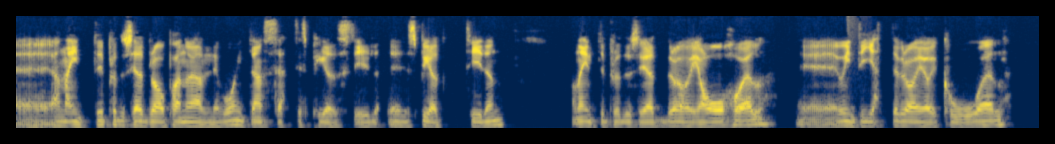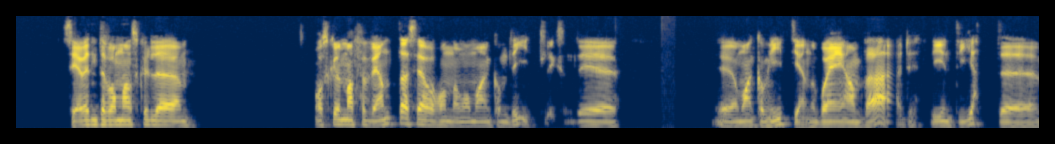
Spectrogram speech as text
Eh, han har inte producerat bra på NHL-nivå, inte ens sett till spelstil, eh, speltiden. Han har inte producerat bra i AHL eh, och inte jättebra i KHL. Så jag vet inte vad man skulle vad skulle man förvänta sig av honom om han kom dit liksom? Det, eh, om han kom hit igen och vad är han värd? Det är inte jätte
